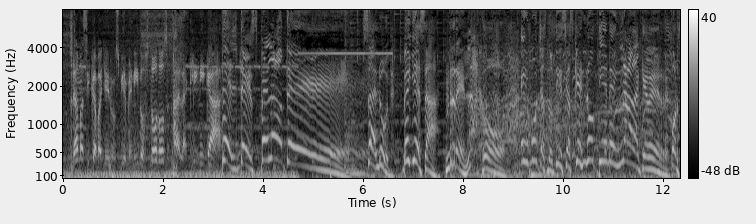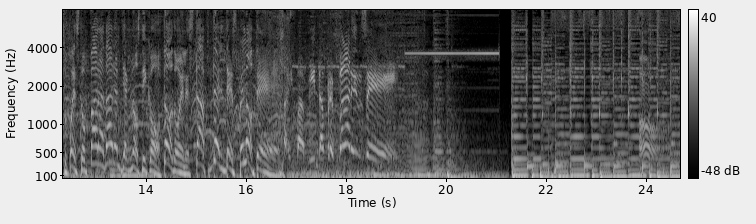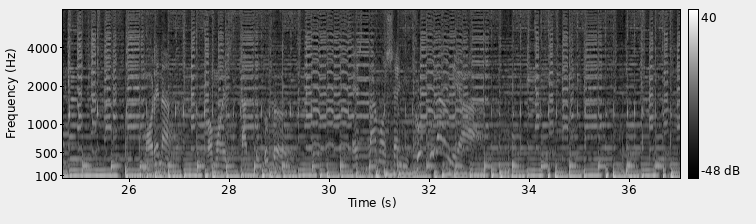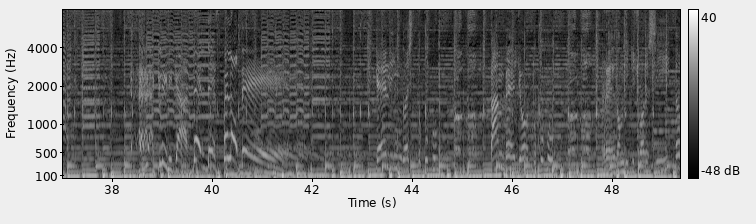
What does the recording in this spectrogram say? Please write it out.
Damas y caballeros, bienvenidos todos a la clínica del despelote. Salud, belleza, relajo y muchas noticias que no tienen nada que ver. Por supuesto, para dar el diagnóstico, todo el staff del despelote. Ay, mamita, prepárense. Es tu cucu, tan bello tu cucu, redondito y suavecito.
